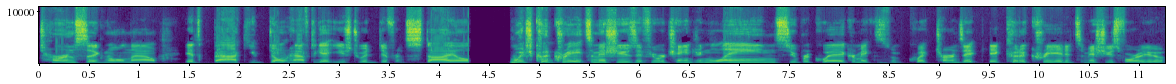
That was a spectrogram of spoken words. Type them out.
turn signal now. It's back. You don't have to get used to a different style which could create some issues if you were changing lanes super quick or making some quick turns. It, it could have created some issues for you.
